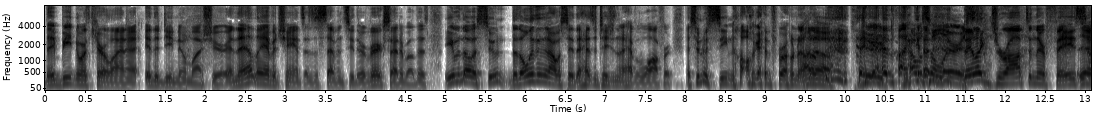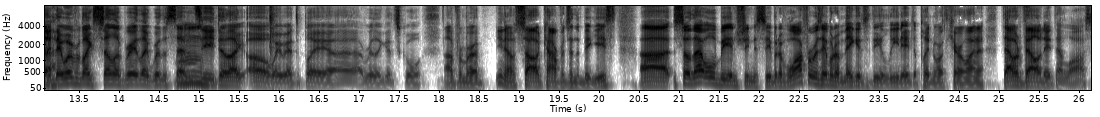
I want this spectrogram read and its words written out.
they beat North Carolina in the Dean Dome last year, and they they have a chance as a seven seed. They were very excited about this. Even though as soon the only thing that I would say the hesitation that I have with Wofford, as soon as Seton Hall got thrown up. Dude, had, that was hilarious. They like dropped in their face. Yeah. Like, they went from like celebrate like we're the seven Mm. seed to like oh wait we have to play uh, a really good school uh, from a you know solid conference in the Big East. Uh, so that will be interesting to see. But if Wofford was able to make it to the Elite Eight to play North Carolina, that would validate that loss.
